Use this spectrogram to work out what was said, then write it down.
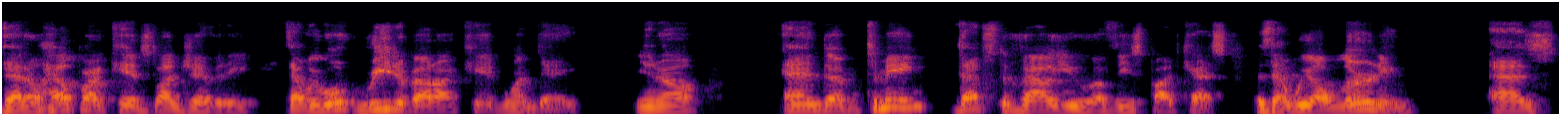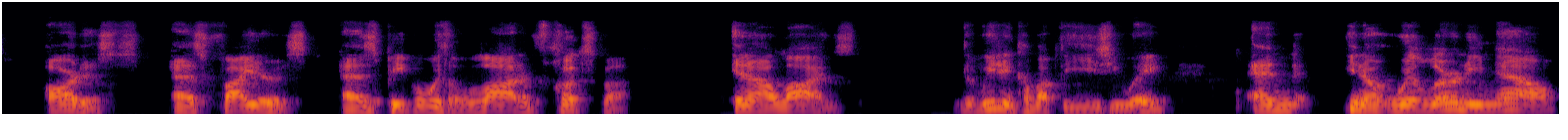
that'll help our kids' longevity, that we won't read about our kid one day, you know. And um, to me, that's the value of these podcasts is that we are learning as artists, as fighters, as people with a lot of chutzpah in our lives that we didn't come up the easy way. And, you know, we're learning now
